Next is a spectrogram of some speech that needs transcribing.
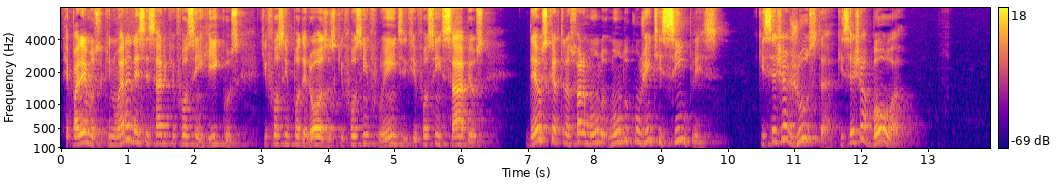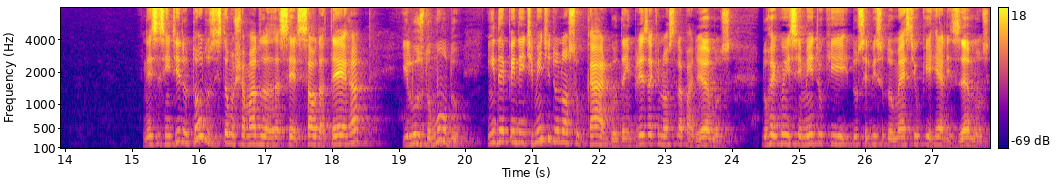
Reparemos que não era necessário que fossem ricos, que fossem poderosos, que fossem influentes, que fossem sábios. Deus quer transformar o mundo, mundo com gente simples, que seja justa, que seja boa. Nesse sentido, todos estamos chamados a ser sal da terra e luz do mundo, independentemente do nosso cargo, da empresa que nós trabalhamos, do reconhecimento que do serviço doméstico que realizamos,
